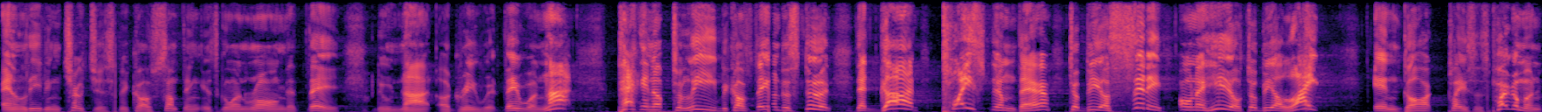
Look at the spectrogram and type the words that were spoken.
and leaving churches because something is going wrong that they do not agree with. They were not packing up to leave because they understood that God placed them there to be a city on a hill, to be a light in dark places. Pergamon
